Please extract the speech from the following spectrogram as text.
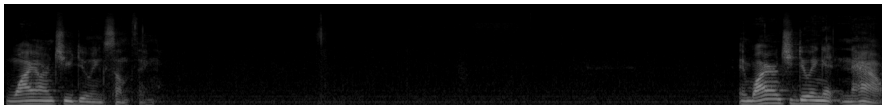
Why aren't you doing something? And why aren't you doing it now?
